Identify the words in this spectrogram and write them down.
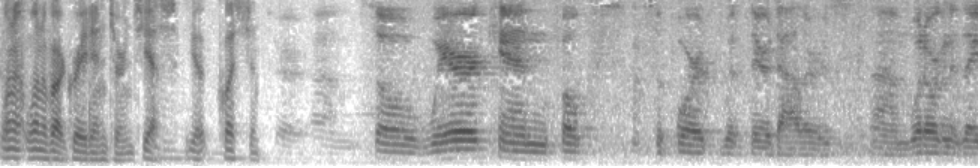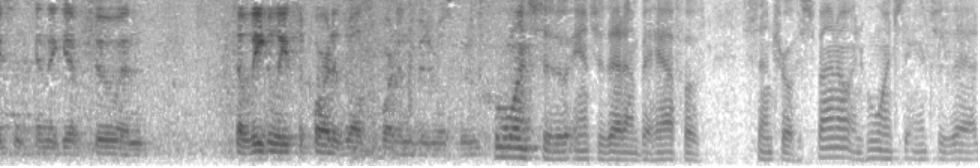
One of, one of our great interns, yes. You have a question? So, where can folks support with their dollars? Um, what organizations can they give to, and to legally support as well as support individual students? Who wants to answer that on behalf of Centro Hispano, and who wants to answer that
